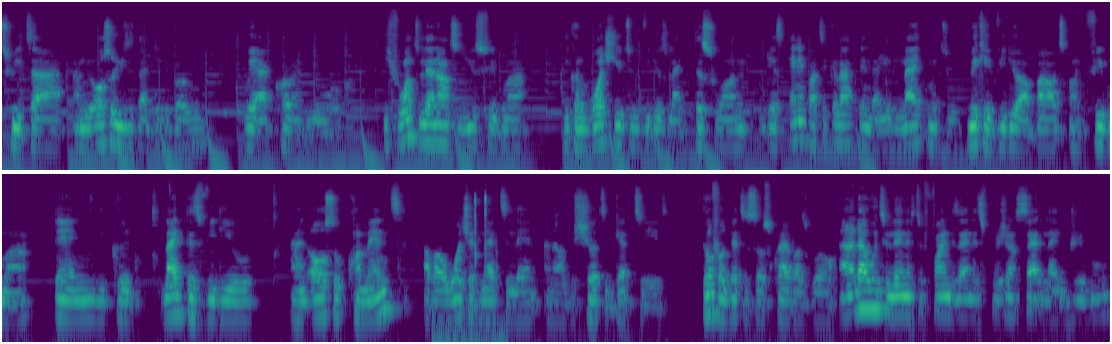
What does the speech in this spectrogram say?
Twitter, and we also use it at Deliveroo, where I currently work. If you want to learn how to use Figma, you can watch YouTube videos like this one. If there's any particular thing that you'd like me to make a video about on Figma, then you could like this video and also comment about what you'd like to learn and I'll be sure to get to it. Don't forget to subscribe as well. Another way to learn is to find design inspiration site like Dribbble,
